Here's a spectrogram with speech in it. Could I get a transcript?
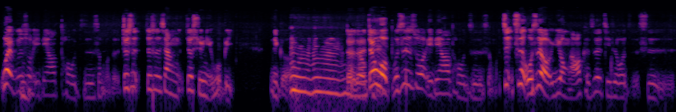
我也不是说一定要投资什么的，嗯、就是就是像就虚拟货币那个，嗯嗯嗯，对对就我不是说一定要投资什么，这是我是有用，然后可是其实我只是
